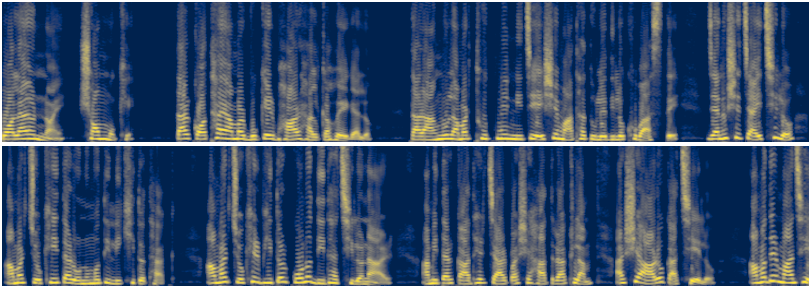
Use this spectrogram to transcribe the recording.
পলায়ন নয়, সম্মুখে। তার কথায় আমার বুকের ভার হালকা হয়ে গেল। তার আঙুল আমার থুতনির নিচে এসে মাথা তুলে দিল খুব আস্তে, যেন সে চাইছিল আমার চোখেই তার অনুমতি লিখিত থাক। আমার চোখের ভিতর কোনো দ্বিধা ছিল না আর। আমি তার কাঁধের চারপাশে হাত রাখলাম আর সে আরও কাছে এলো। আমাদের মাঝে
